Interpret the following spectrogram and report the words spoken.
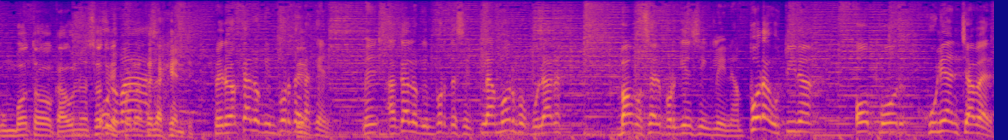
un voto cada uno de nosotros y después los de la gente. Pero acá lo que importa es la gente. Acá lo que importa es el clamor popular. Vamos a ver por quién se inclinan. Por Agustina o por Julián Chaver,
